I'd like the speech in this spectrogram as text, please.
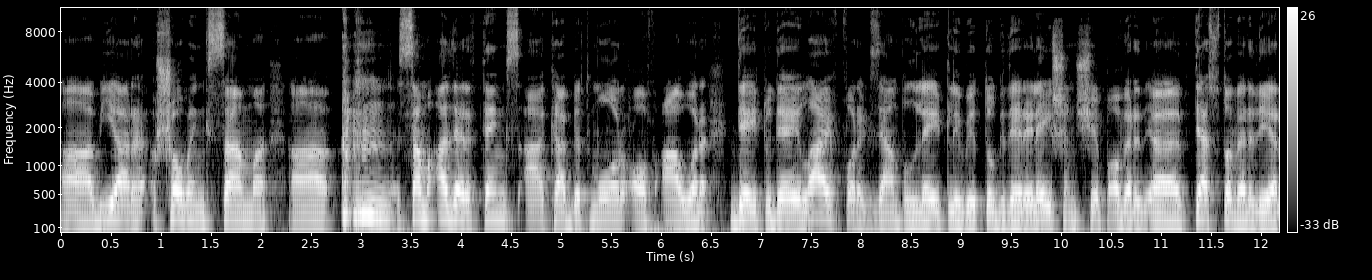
uh, we are showing some uh, some other things, like a bit more of our day-to-day -day life. For example, lately we took the relationship over uh, test over there.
